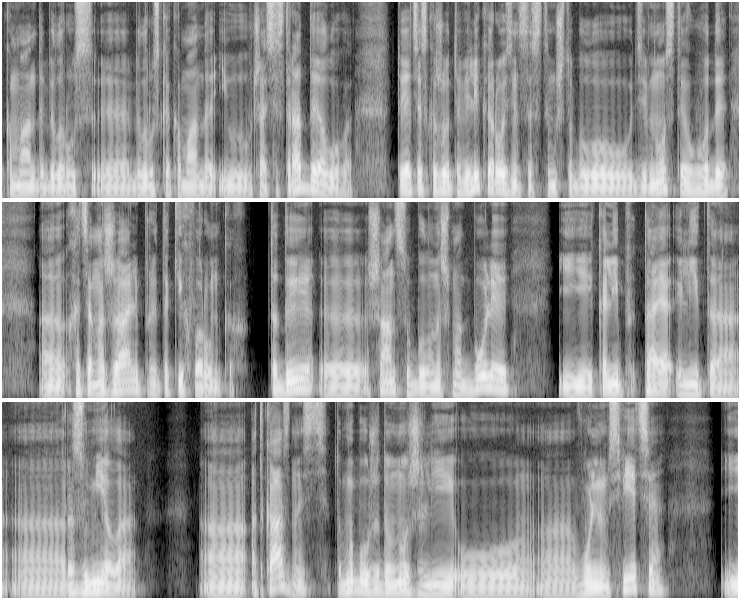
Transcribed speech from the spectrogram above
команда беларус беларуская команда і ў часе страт дыалога то я тебе скажу это вялікая розніца з тым что было ў 90-е годы. Хаця на жаль при таких варунках. Тады шансу было нашмат болей. і калі б тая эліта разумела адказнасць то мы бы уже давно жылі у вольным свеце і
